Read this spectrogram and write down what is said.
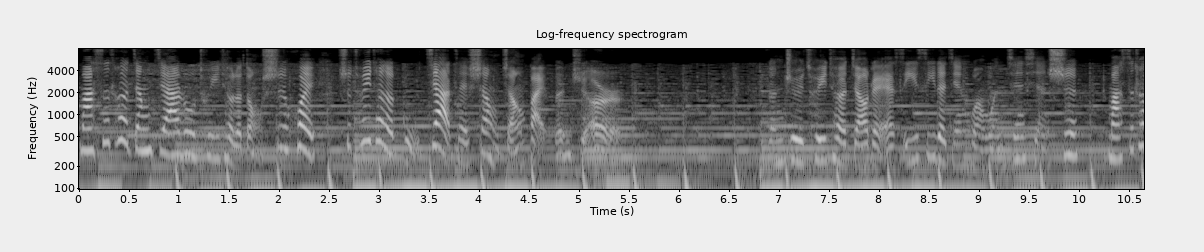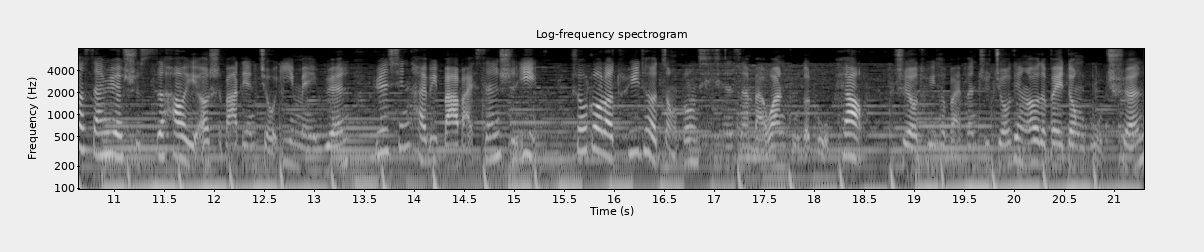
马斯克将加入 Twitter 的董事会，使 Twitter 的股价再上涨百分之二。根据 Twitter 交给 SEC 的监管文件显示，马斯克三月十四号以二十八点九亿美元（约新台币八百三十亿）。收购了 Twitter 总共七千三百万股的股票，持有 Twitter 百分之九点二的被动股权，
